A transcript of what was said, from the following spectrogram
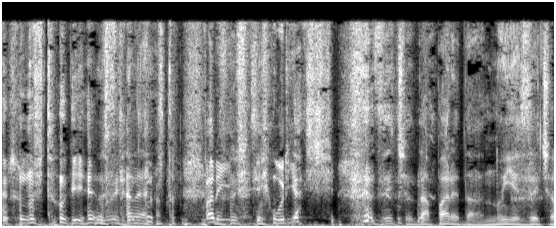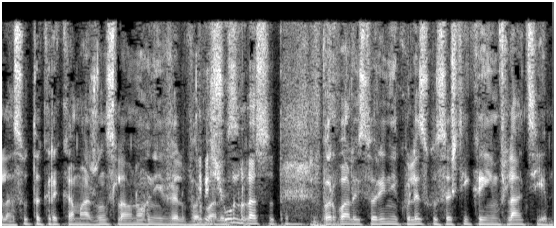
Nu știu, e, nu, nu știu, pare e uriaș. 10, da, pare, da, nu e 10%, cred că am ajuns la un nou nivel. Vorba lui, 1%. Vorba lui Sorin Niculescu, să știi că e inflație.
